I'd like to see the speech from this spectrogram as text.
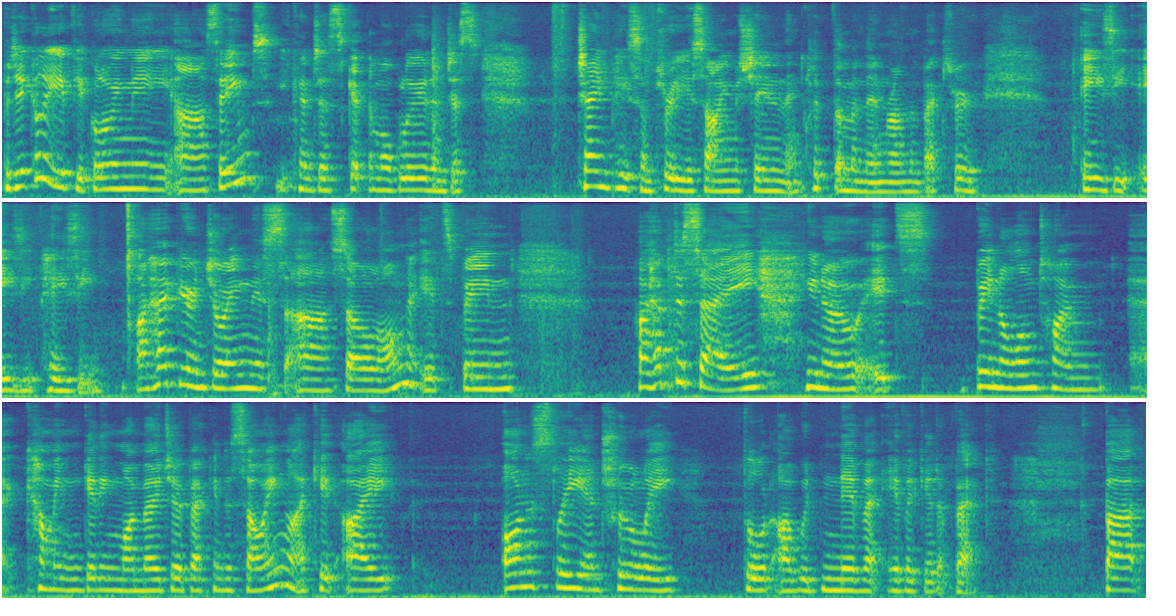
Particularly if you're gluing the uh, seams, you can just get them all glued and just chain piece them through your sewing machine and then clip them and then run them back through easy easy peasy. I hope you're enjoying this uh, sew along it's been I have to say you know it's been a long time uh, coming getting my mojo back into sewing. Like it I honestly and truly thought I would never ever get it back. But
